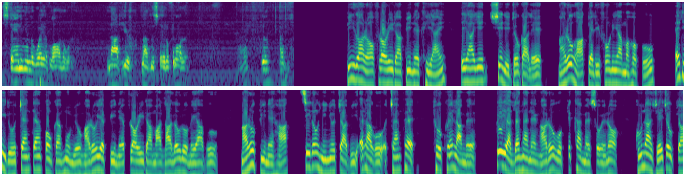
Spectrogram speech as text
standing in the way of law and order. Not here, not in the state of Florida. All right, good. Thank you. ။ပြီးတော့ဖလော်ရီဒါပြည်နယ်ခရိုင်တရားရေးရှင်းနေချုပ်ကလည်းငါတို့ဟာကယ်လီဖိုးနီးယားမဟုတ်ဘူး။ အဲ့ဒီလိုကြမ်းတမ်းပုံကံမှုမျိုးငါတို့ရဲ့ပြည်နယ်ဖလော်ရီဒါမှာလာလို့လို့မရဘူး။ငါတို့ပြည်နယ်ဟာစီလုံးညီညွတ်ကြပြီးအဲ့ဒါကိုအချမ်းဖက်ဖြိုခွင်းလာမယ်တွေ့ရလက်နက်နဲ့ငါတို့ကိုပြစ်ခတ်မယ်ဆိုရင်တော့ခုနရဲချုပ်ပြော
